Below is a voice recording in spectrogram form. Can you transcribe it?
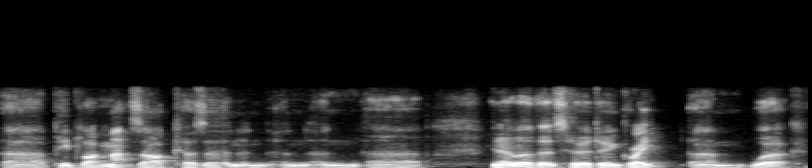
Uh, people like Matt Zarb-Cousin and and and uh, you know others who are doing great um, work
